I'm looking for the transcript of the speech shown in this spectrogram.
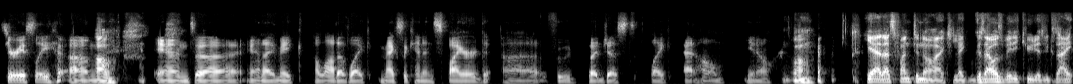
seriously. Um, oh. And uh, and I make a lot of like Mexican inspired uh, food, but just like at home, you know. wow. Yeah, that's fun to know actually. Like because I was very curious because I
